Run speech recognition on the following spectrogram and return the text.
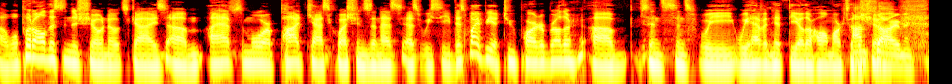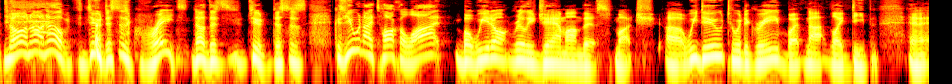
Uh, we'll put all this in the show notes, guys. Um, I have some more podcast questions, and as as we see, this might be a two parter, brother. Uh, since since we we haven't hit the other hallmarks of the I'm show. sorry, man. No, no, no, dude. This is great. No, this, dude. This is because you and I talk a lot, but we don't really jam on this much. Uh, we do to a degree, but not like deep. And, and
